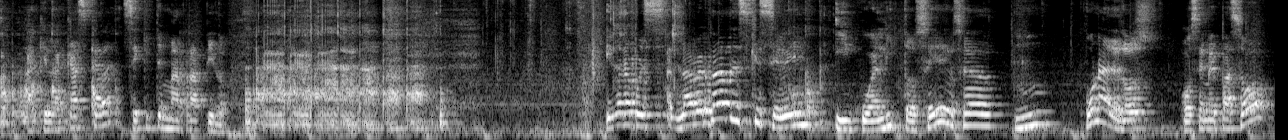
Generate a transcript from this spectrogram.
a que la cáscara se quite más rápido. Y bueno, pues la verdad es que se ven igualitos, ¿eh? O sea, mm, una de dos. O se me pasó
